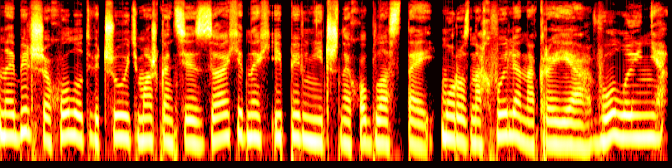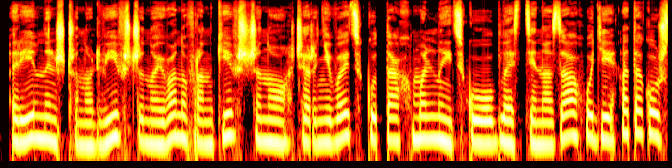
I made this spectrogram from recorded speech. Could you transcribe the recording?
Найбільше холод відчують мешканці західних і північних областей. Морозна хвиля накриє Волинь, Рівненщину, Львівщину, Івано-Франківщину, Чернівецьку та Хмельницьку області на заході, а також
